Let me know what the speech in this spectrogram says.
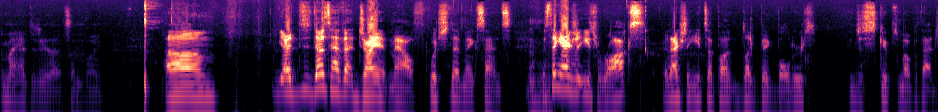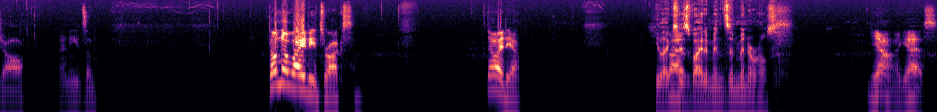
I might have to do that at some point. Um, yeah, it does have that giant mouth, which that makes sense. This thing actually eats rocks. It actually eats up on like big boulders, and just scoops them up with that jaw and eats them. Don't know why it eats rocks. No idea. He likes But- his vitamins and minerals. Yeah, I guess.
